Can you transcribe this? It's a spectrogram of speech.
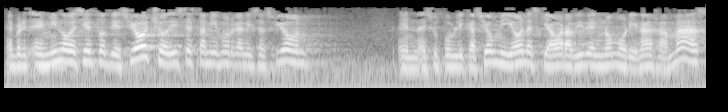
En 1918 dice esta misma organización, en, su publicación Millones que ahora viven no morirán jamás.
